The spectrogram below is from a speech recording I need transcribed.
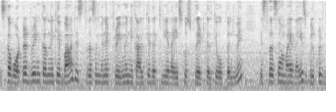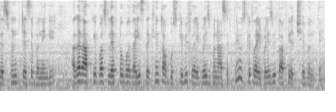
इसका वाटर ड्रेन करने के बाद इस तरह से मैंने ट्रे में निकाल के रख लिया राइस को स्प्रेड करके ओपन में। इस तरह से हमारे राइस बिल्कुल रेस्टोरेंट जैसे बनेंगे। अगर आपके पास लेफ़्ट ओवर राइस रखें तो आप उसके भी फ्राइड राइस बना सकते हैं, उसके फ्राइड राइस भी काफ़ी अच्छे बनते हैं।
